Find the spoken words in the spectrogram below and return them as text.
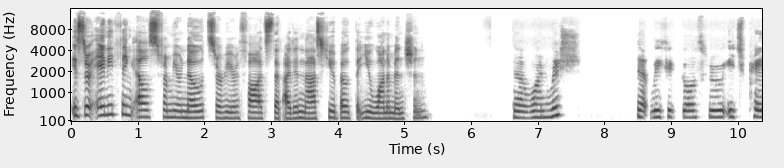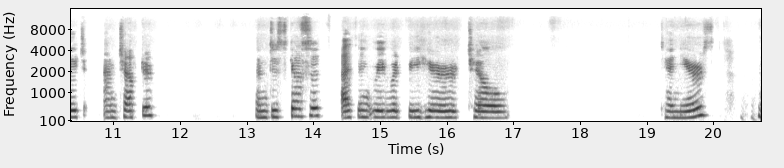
Is there anything else from your notes or your thoughts that I didn't ask you about that you want to mention? The one wish that we could go through each page and chapter and discuss it. I think we would be here till 10 years.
